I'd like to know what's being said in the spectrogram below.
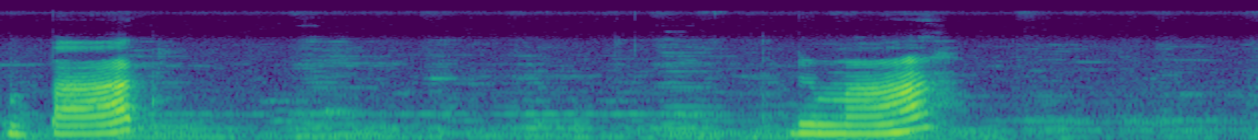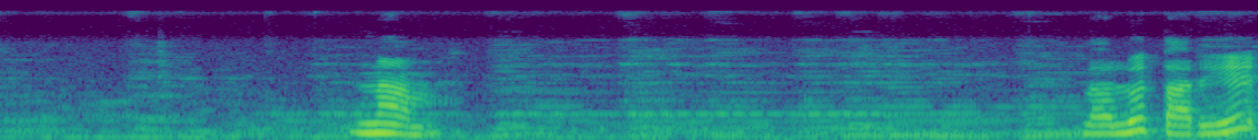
empat lima 6 lalu tarik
